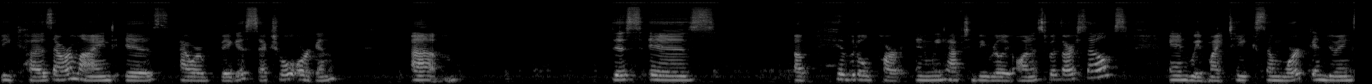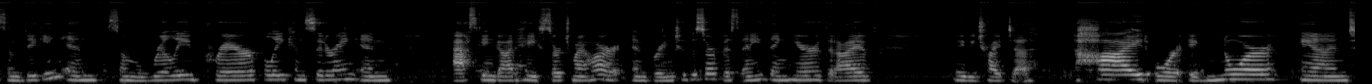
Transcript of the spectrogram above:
Because our mind is our biggest sexual organ, um, this is a pivotal part, and we have to be really honest with ourselves. And we might take some work and doing some digging and some really prayerfully considering and asking God, hey, search my heart and bring to the surface anything here that I've maybe tried to hide or ignore. And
